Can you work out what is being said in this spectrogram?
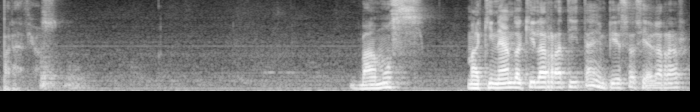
para Dios? Vamos maquinando aquí la ratita, empieza así a agarrar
